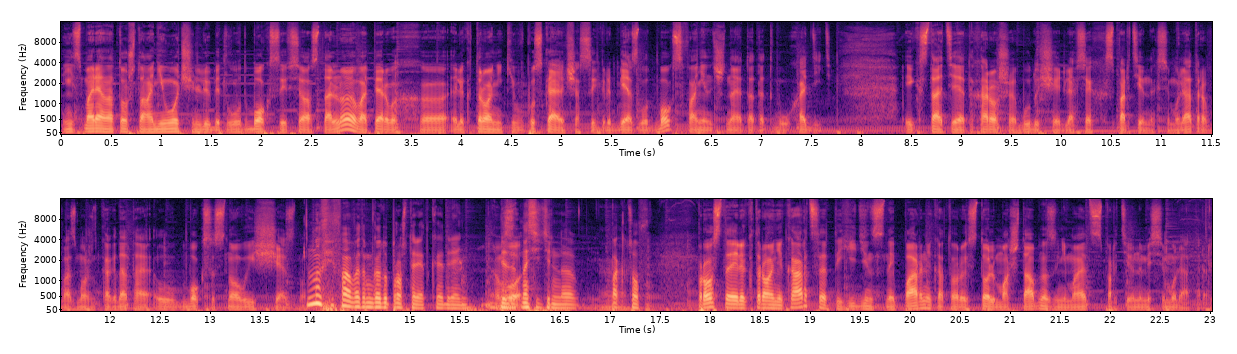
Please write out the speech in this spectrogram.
и несмотря на то, что они очень любят лутбоксы и все остальное, во-первых, э, электроники выпускают сейчас игры без лутбоксов, они начинают от этого уходить. И, кстати, это хорошее будущее для всех спортивных симуляторов. Возможно, когда-то лутбоксы снова исчезнут. Ну, FIFA в этом году просто редкая дрянь. Без вот. относительно пакцов. Просто Electronic Arts — это единственные парни, которые столь масштабно занимаются спортивными симуляторами.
